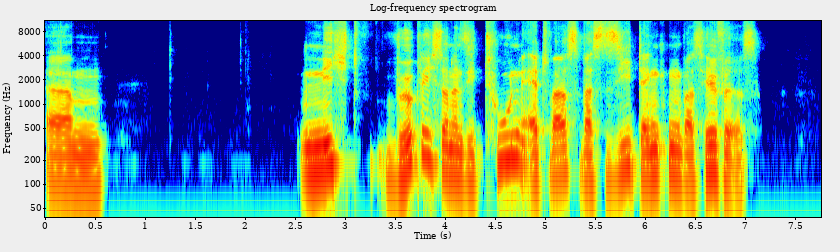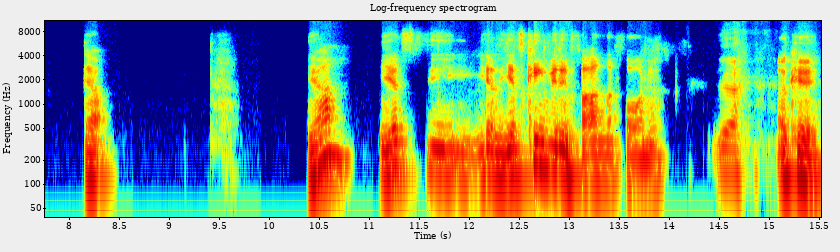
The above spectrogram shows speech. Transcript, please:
ähm, nicht wirklich, sondern sie tun etwas, was sie denken, was Hilfe ist. Ja. Ja, jetzt, jetzt kriegen wir den Faden nach vorne. Ja. Okay.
